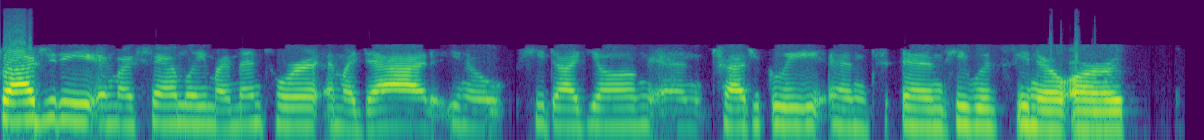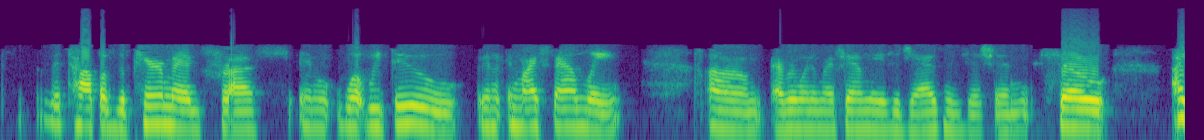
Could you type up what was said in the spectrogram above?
tragedy in my family, my mentor and my dad, you know, he died young and tragically and and he was, you know, our the top of the pyramid for us in what we do in, in my family. Um, everyone in my family is a jazz musician. So I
